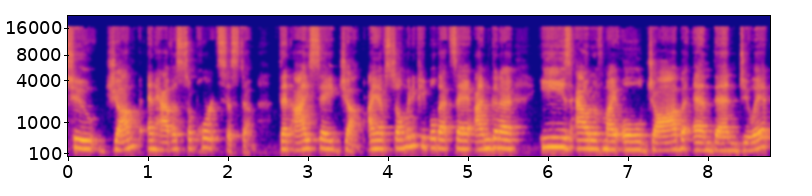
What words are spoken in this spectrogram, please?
to jump and have a support system, then I say jump. I have so many people that say, I'm going to ease out of my old job and then do it.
